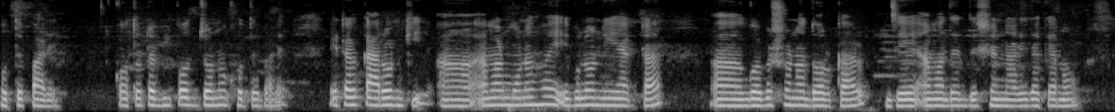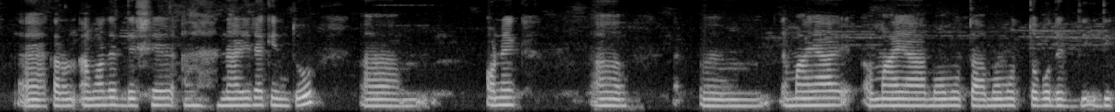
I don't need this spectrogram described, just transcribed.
হতে পারে, কতটা বিপজ্জনক হতে পারে। এটার কারণ কি? আমার মনে হয় এগুলো নিয়ে একটা গবেষণা দরকার যে আমাদের দেশের নারীরা কেন কারণ আমাদের দেশের নারীরা কিন্তু অনেক মায়া মায়া, মমতা, মমত্ববোধের দিক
